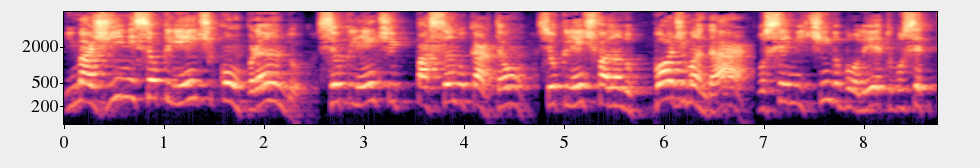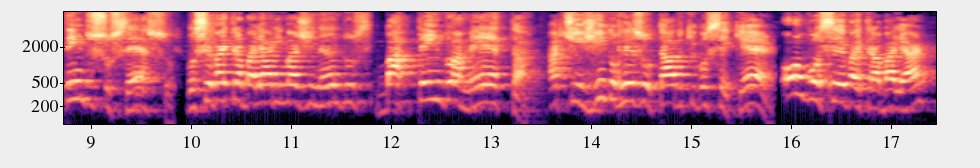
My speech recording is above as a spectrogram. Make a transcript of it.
Imagine seu cliente comprando, seu cliente passando o cartão, seu cliente falando pode mandar, você emitindo o boleto, você tendo sucesso. Você vai trabalhar imaginando batendo a meta, atingindo o resultado que você quer, ou você vai trabalhar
